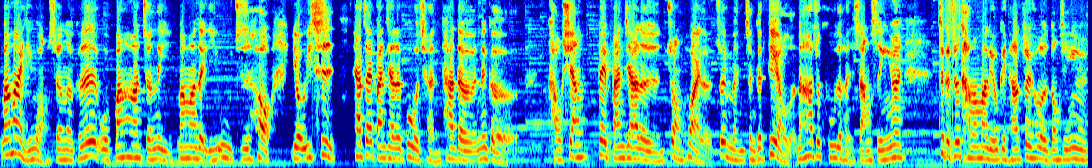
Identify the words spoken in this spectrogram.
妈妈已经往生了，可是我帮她整理妈妈的遗物之后，有一次她在搬家的过程，她的那个烤箱被搬家的人撞坏了，所以门整个掉了，然后她就哭得很伤心，因为这个就是他妈妈留给他最后的东西，因为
